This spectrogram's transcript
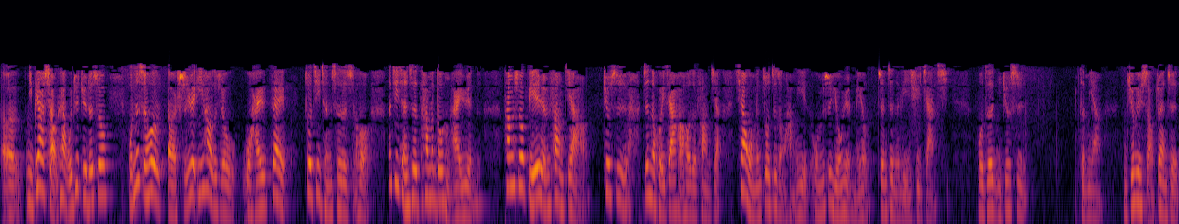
呃，你不要小看，我就觉得说，我那时候呃十月一号的时候，我还在坐计程车的时候，那计程车他们都很哀怨的，他们说别人放假啊，就是真的回家好好的放假，像我们做这种行业的，我们是永远没有真正的连续假期。否则你就是怎么样，你就会少赚这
